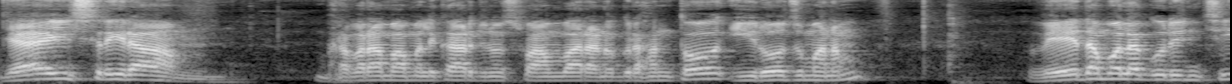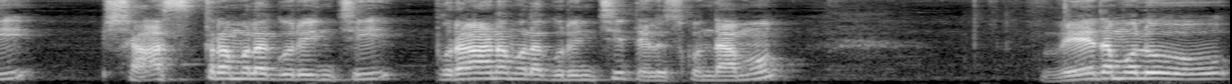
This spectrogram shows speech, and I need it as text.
జై శ్రీరామ్. భ్రమరామ మల్లికార్జున స్వామివారి అనుగ్రహంతో ఈరోజు మనం వేదముల గురించి శాస్త్రముల గురించి పురాణముల గురించి తెలుసుకుందాము. వేదములు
